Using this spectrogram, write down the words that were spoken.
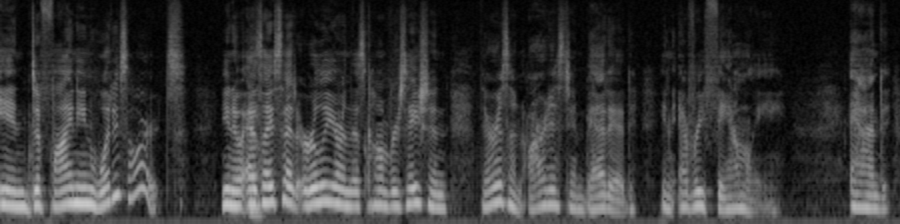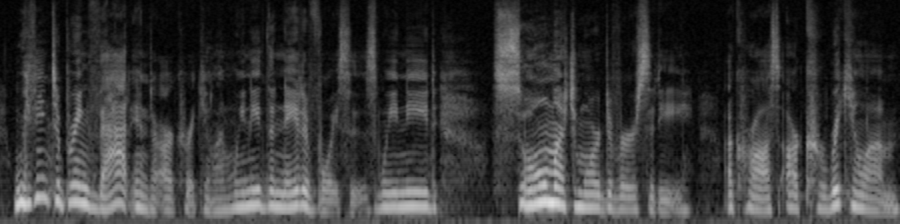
in defining what is art. You know, as I said earlier in this conversation, there is an artist embedded in every family. And we need to bring that into our curriculum. We need the native voices. We need so much more diversity across our curriculum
